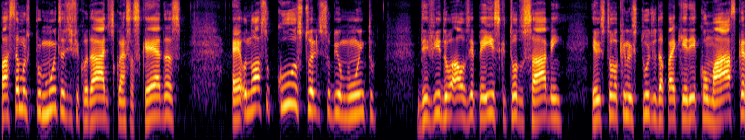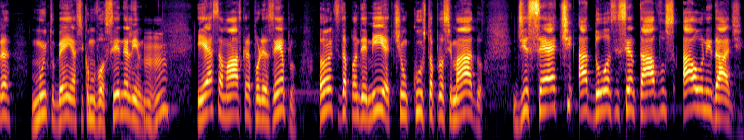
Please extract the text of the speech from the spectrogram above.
Passamos por muitas dificuldades com essas quedas. É, o nosso custo ele subiu muito devido aos EPIs que todos sabem. Eu estou aqui no estúdio da Pai Querer com máscara, muito bem, assim como você, né, Lino? Uhum. E essa máscara, por exemplo, antes da pandemia, tinha um custo aproximado de 7 a 12 centavos a unidade.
